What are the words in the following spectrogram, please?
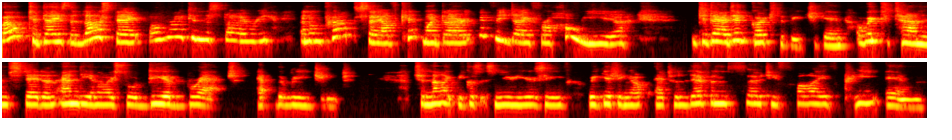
Well, today's the last day I'll write in this diary, and I'm proud to say I've kept my diary every day for a whole year. Today I didn't go to the beach again. I went to town instead, and Andy and I saw Dear Brat at the Regent. Tonight, because it's New Year's Eve, we're getting up at 11:35 p.m.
